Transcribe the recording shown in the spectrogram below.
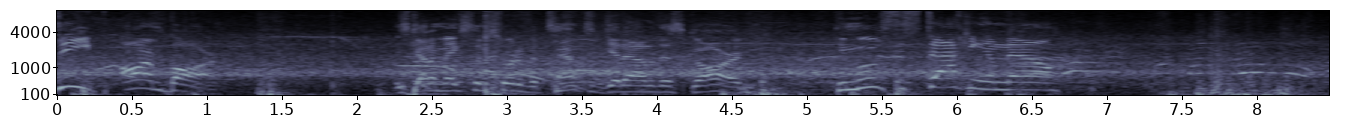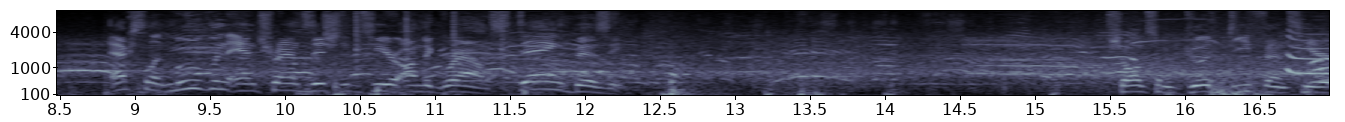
deep arm bar. He's got to make some sort of attempt to get out of this guard. He moves to stacking him now. Excellent movement and transitions here on the ground. Staying busy. Showing some good defense here,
